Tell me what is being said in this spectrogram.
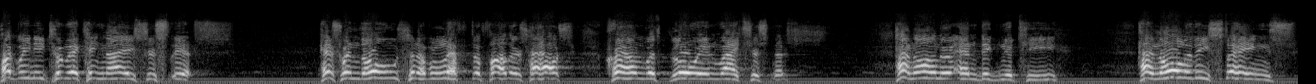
What we need to recognize is this. Is when those that have left the Father's house crowned with glory and righteousness and honor and dignity and all of these things,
